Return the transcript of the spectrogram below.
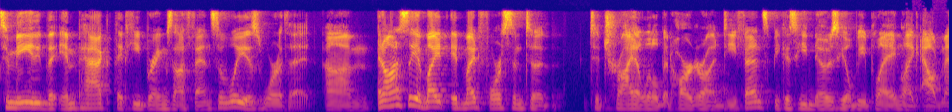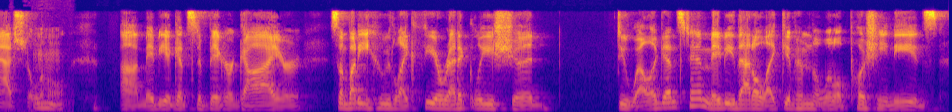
to me, the impact that he brings offensively is worth it. Um, and honestly, it might it might force him to to try a little bit harder on defense because he knows he'll be playing like outmatched a little, mm-hmm. uh, maybe against a bigger guy or somebody who like theoretically should do well against him. Maybe that'll like give him the little push he needs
